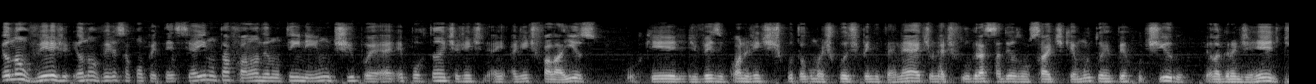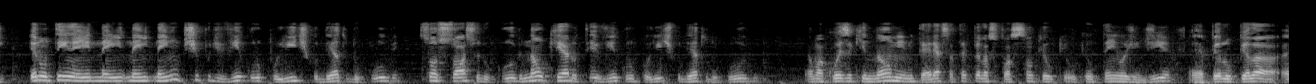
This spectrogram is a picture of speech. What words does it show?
Eu não vejo, eu não vejo essa competência. E aí não está falando, eu não tenho nenhum tipo. É, é importante a gente, a gente falar isso porque de vez em quando a gente escuta algumas coisas pela internet. O Netflix, graças a Deus, é um site que é muito repercutido pela grande rede. Eu não tenho nem, nem, nem, nenhum tipo de vínculo político dentro do clube. Sou sócio do clube, não quero ter vínculo político dentro do clube. É uma coisa que não me interessa, até pela situação que eu, que eu, que eu tenho hoje em dia, é, pelo, pela, é,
